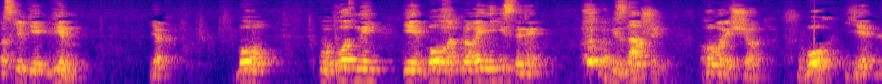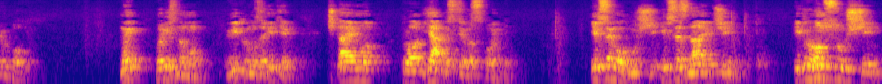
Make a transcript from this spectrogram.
оскільки він, як Богоугодний і богооткровенні істини пізнавши, говорить, що Бог є любов. Ми по-різному в Віткому Завіті читаємо про якості Господні. І всемогущий, і всезнаючий, і кругом сущий,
